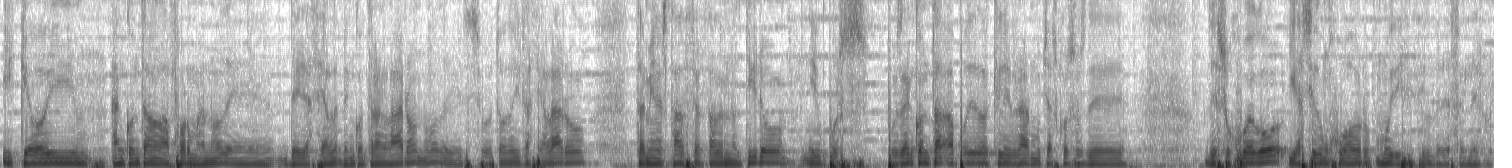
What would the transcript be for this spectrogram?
y que hoy ha encontrado la forma ¿no? de, ir hacia, de encontrar el aro, ¿no? de, sobre todo ir hacia el aro. También está acertado en el tiro y pues, pues ha, ha podido equilibrar muchas cosas de, de su juego y ha sido un jugador muy difícil de defender hoy.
